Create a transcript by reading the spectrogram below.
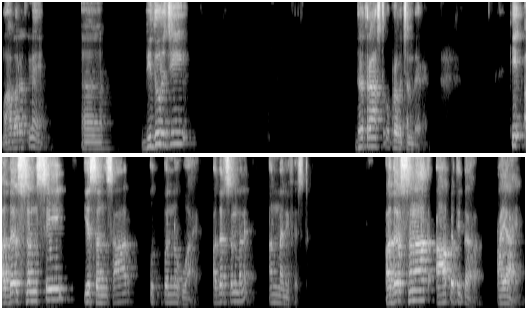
महाभारत में विदुर जी धृतराष्ट्र को प्रवचन दे रहे कि अदर्शन से ये संसार उत्पन्न हुआ है। अदर्शन मैंने अनमैनिफेस्ट अदर्शनात् आपतित आया है।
